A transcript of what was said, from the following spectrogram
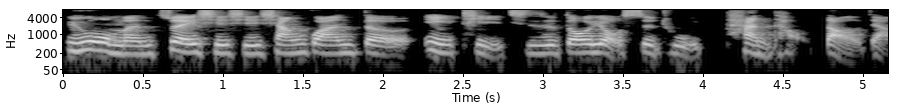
与我们最息息相关的议题，其实都有试图探讨到这样。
